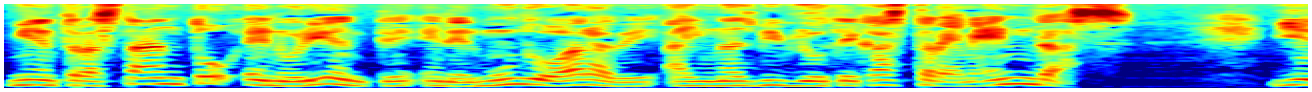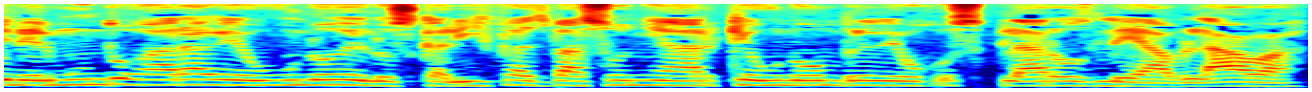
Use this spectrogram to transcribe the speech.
Mientras tanto, en Oriente, en el mundo árabe, hay unas bibliotecas tremendas. Y en el mundo árabe uno de los califas va a soñar que un hombre de ojos claros le hablaba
